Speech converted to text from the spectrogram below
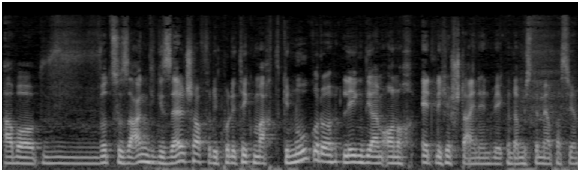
Aber würdest du sagen, die Gesellschaft oder die Politik macht genug oder legen die einem auch noch etliche Steine in den Weg und da müsste mehr passieren?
